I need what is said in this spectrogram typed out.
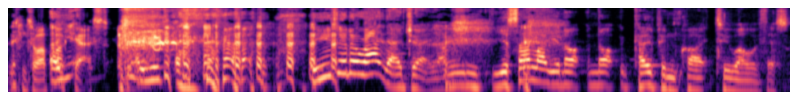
Listen to our Are you- podcast. are you doing all right there, Jay? I mean, you sound like you're not not coping quite too well with this.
